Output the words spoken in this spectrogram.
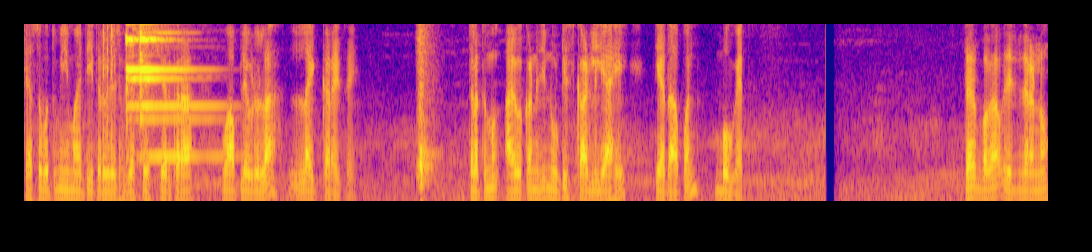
त्यासोबत तुम्ही ही माहिती इतर विद्यार्थ्यांसोबत जास्त शेअर करा व आपल्या व्हिडिओला लाईक करायचं आहे चला तर मग आयोगाकडनं जी नोटीस काढलेली आहे ती आता आपण बघूयात. तर बघा विद्यार्थी मित्रांनो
